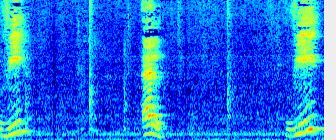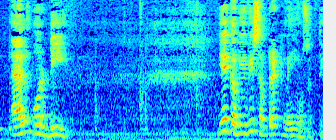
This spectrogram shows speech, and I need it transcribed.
वी एल वी एल और D ये कभी भी सब्ट्रैक्ट नहीं हो सकते।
